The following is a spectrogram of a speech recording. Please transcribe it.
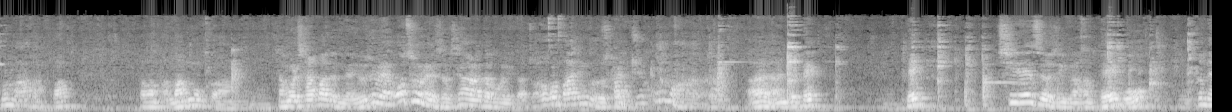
물 많아. 밥? 밥은 밥만 먹고. 장군이 살 빠졌네. 요즘에 오천원에서 생활하다 보니까 조금 빠진 것 같아. 살 찌구만. 아, 아니, 100, 107에서 지금 한 105? 근데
